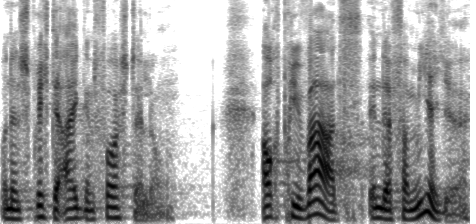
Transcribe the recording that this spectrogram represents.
und entspricht der eigenen Vorstellung. Auch privat in der Familie.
